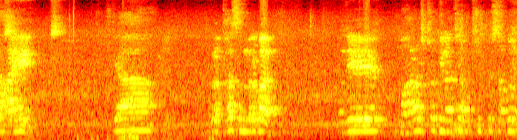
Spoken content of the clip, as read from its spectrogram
आहे. त्या रथासंदर्भात म्हणजे महाराष्ट्र दिनाचे औचित्य साधून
